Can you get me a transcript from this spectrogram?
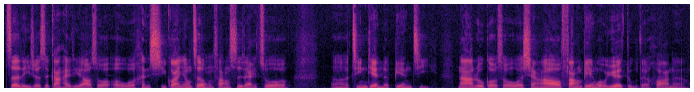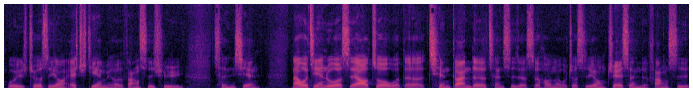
这里就是刚才提到说，哦，我很习惯用这种方式来做呃景点的编辑。那如果说我想要方便我阅读的话呢，我就是用 HTML 的方式去呈现。那我今天如果是要做我的前端的城市的时候呢，我就是用 JSON 的方式。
